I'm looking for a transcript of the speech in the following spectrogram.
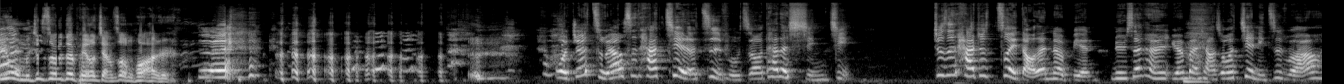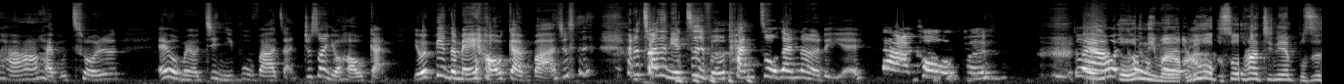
因为我们就是会对朋友讲这种话的人，对，我觉得主要是他借了制服之后，他的行径就是他就醉倒在那边。女生可能原本想说借你制服，然后好像还不错，就是哎，诶我们有进一步发展，就算有好感，也会变得没好感吧？就是他就穿着你的制服瘫坐在那里，哎，大扣分。对啊，我问你们哦，如果说他今天不是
